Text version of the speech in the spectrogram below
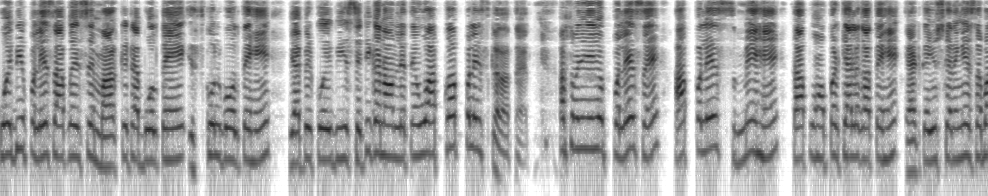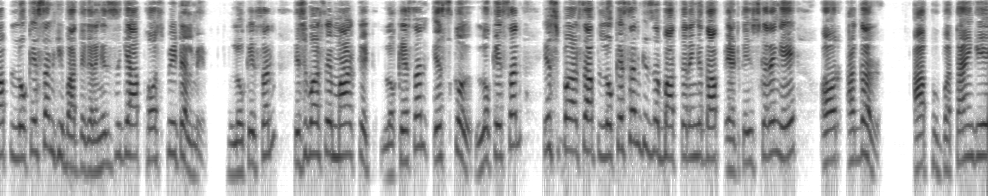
कोई भी प्लेस आपका जैसे मार्केट आप बोलते हैं स्कूल बोलते हैं, या फिर कोई भी सिटी का नाम लेते हैं, वो आपका प्लेस कराता है। अब समझिए जो प्लेस है, आप प्लेस में हैं तो आप वहाँ पर क्या लगाते हैं? एड का यूज़ करेंगे, सब आप लोकेशन की बातें करेंगे। जैसे कि आप हॉस्पिटल में लोकेशन इस बार से मार्केट लोकेशन स्कूल लोकेशन इस बार से आप लोकेशन की जब बात करेंगे तो आप एड का यूज़ करेंगे। और अगर आप बताएँगे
